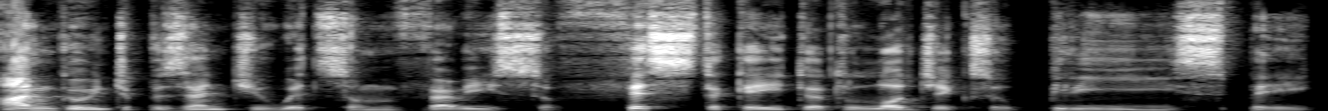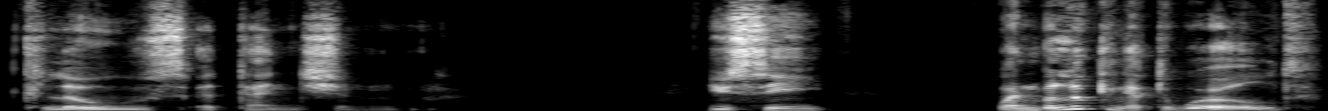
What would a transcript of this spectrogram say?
I'm going to present you with some very sophisticated logic, so please pay close attention. You see, when we're looking at the world,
